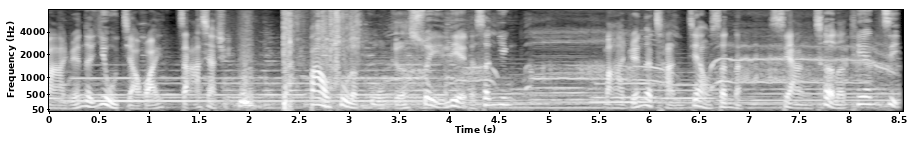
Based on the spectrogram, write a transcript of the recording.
马原的右脚踝砸下去，爆出了骨骼碎裂的声音。马原的惨叫声啊，响彻了天际。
